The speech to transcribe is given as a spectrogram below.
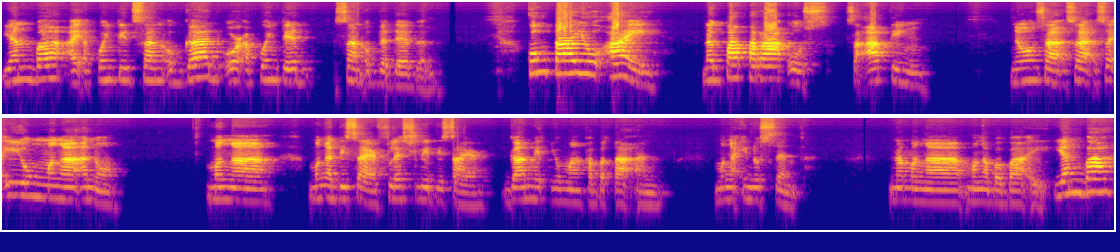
Yan ba ay appointed son of God or appointed son of the devil? Kung tayo ay nagpaparaos sa ating no sa sa sa iyong mga ano mga mga desire, fleshly desire, gamit yung mga kabataan, mga innocent na mga mga babae. Yan ba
